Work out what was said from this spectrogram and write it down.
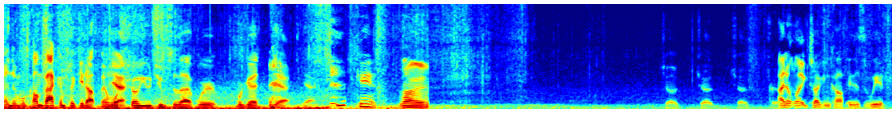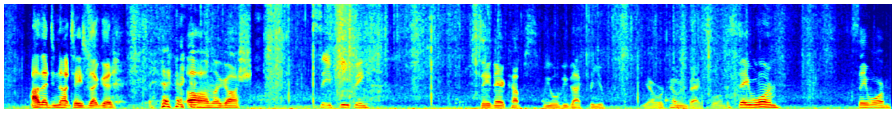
And then we'll come back and pick it up and Yeah. we'll show YouTube so that we're we're good. Yeah, yeah. Can't. Alright. Chug, chug, chug, chug. I don't like chugging coffee. This is weird. Oh, that did not taste that good. oh my gosh. Safekeeping. Stay there, cups. We will be back for you. Yeah, we're coming back for them. Stay warm. Stay warm.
